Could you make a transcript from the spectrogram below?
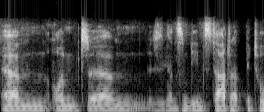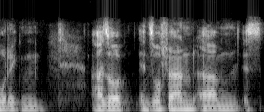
Ähm, und ähm, diese ganzen Lean-Startup-Methodiken. Also insofern ähm, ist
